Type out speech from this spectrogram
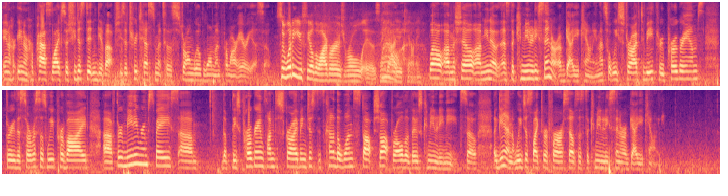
in her, you know, her past life, so she just didn't give up. She's a true testament to the strong-willed woman from our area. So. So, what do you feel the library's role is in Wow. Gallia County? Well, uh, Michelle, um, you know, as the community center of Gallia County, and that's what we strive to be through programs, through the services we provide, uh, through meeting room space. Um, the, these programs I'm describing, just it's kind of the one-stop shop for all of those community needs. So, again, we just like to refer ourselves as the community center of Gallia County.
